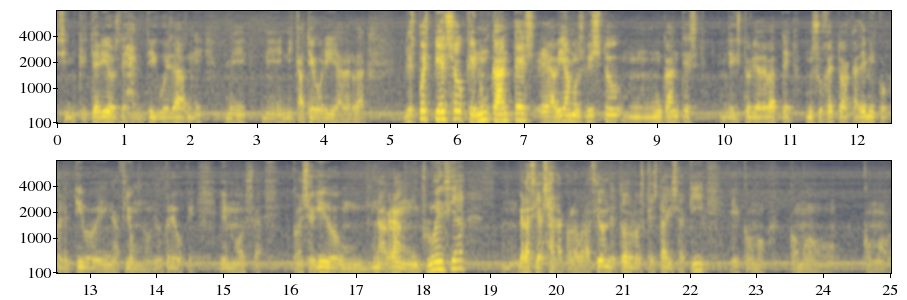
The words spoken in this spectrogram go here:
sin criterios de antigüedad ni, ni, ni, categoría, ¿verdad? Después pienso que nunca antes eh, habíamos visto, nunca antes de Historia Debate, un sujeto académico colectivo en acción. ¿no? Yo creo que hemos eh, conseguido un, una gran influencia gracias a la colaboración de todos los que estáis aquí eh, como, como como,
